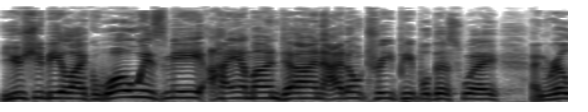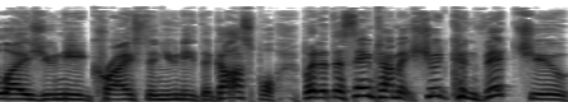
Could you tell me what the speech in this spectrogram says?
you should be like, woe is me. I am undone. I don't treat people this way and realize you need Christ and you need the gospel. But at the same time, it should convict you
